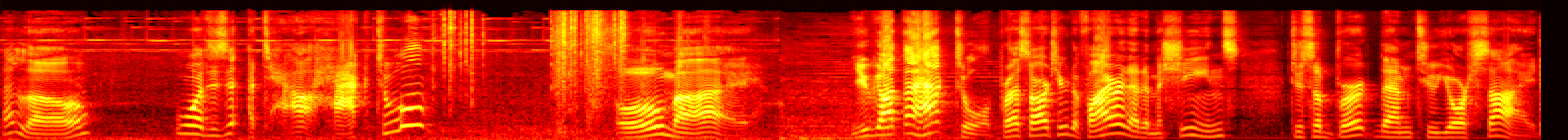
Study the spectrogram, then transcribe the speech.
Hello. What is it? A, hack tool? Oh my. You got the hack tool. Press R2 to fire it at a machines to subvert them to your side.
